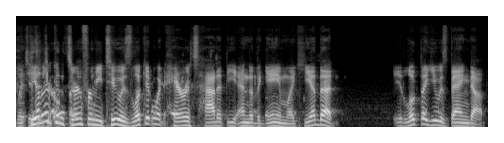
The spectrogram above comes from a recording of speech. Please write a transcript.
Which the other joke, concern but... for me too is look at what Harris had at the end of the game. Like he had that it looked like he was banged up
